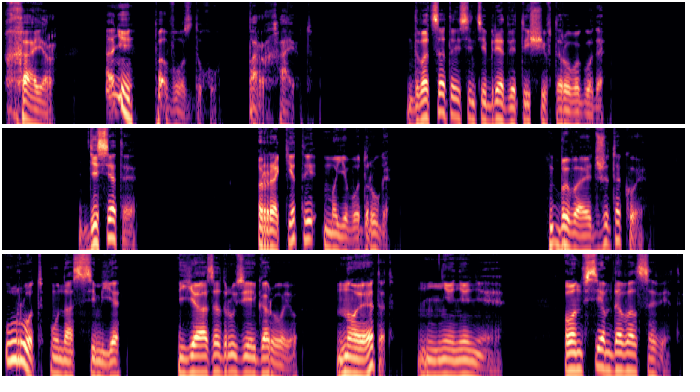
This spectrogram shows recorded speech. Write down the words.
хайер, они по воздуху порхают. 20 сентября 2002 года. 10. Ракеты моего друга. Бывает же такое. Урод у нас в семье. Я за друзей горою. Но этот — не-не-не. Он всем давал советы.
